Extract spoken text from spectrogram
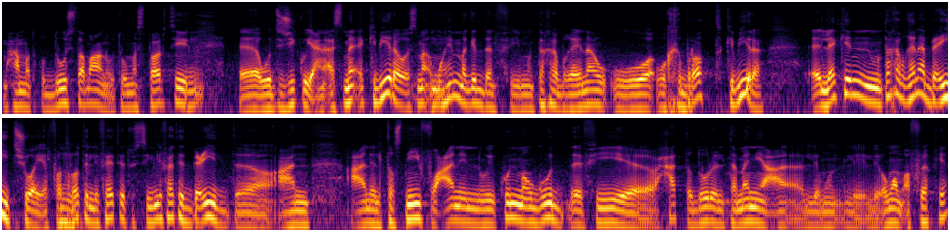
ومحمد قدوس طبعا وتوماس بارتي مم. آه، وتجيكو يعني أسماء كبيرة وأسماء مهمة جدا في منتخب غانا وخبرات كبيرة آه، لكن منتخب غانا بعيد شوية الفترات اللي فاتت والسنين اللي فاتت بعيد آه، عن عن التصنيف وعن إنه يكون موجود في آه، حتى دور الثمانيه لأمم أفريقيا.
